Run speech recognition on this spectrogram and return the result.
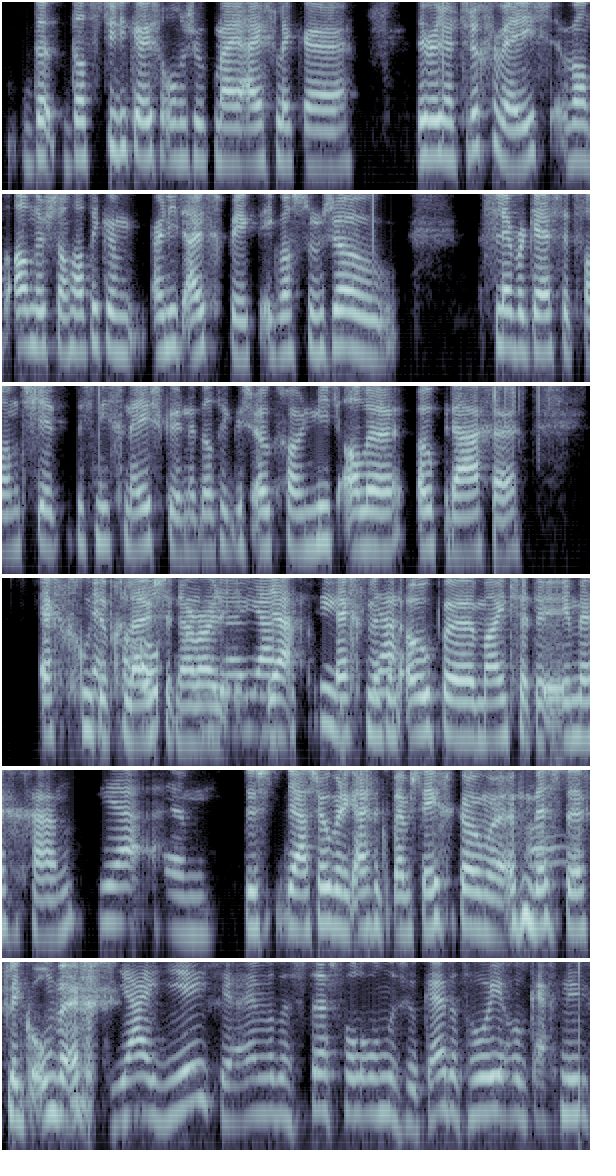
dat, dat studiekeuzeonderzoek mij eigenlijk... Uh, er weer naar terug verwees. Want anders dan had ik hem er niet uitgepikt. Ik was toen zo flabbergasted van shit, het is niet geneeskunde. Dat ik dus ook gewoon niet alle open dagen echt goed heb geluisterd naar waar. Uh, ja, ja echt met een open mindset erin ben gegaan. Ja. Um, dus ja, zo ben ik eigenlijk op MST gekomen. Een best uh, flinke omweg. Ja, jeetje. En wat een stressvol onderzoek. Hè? Dat hoor je ook echt nu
